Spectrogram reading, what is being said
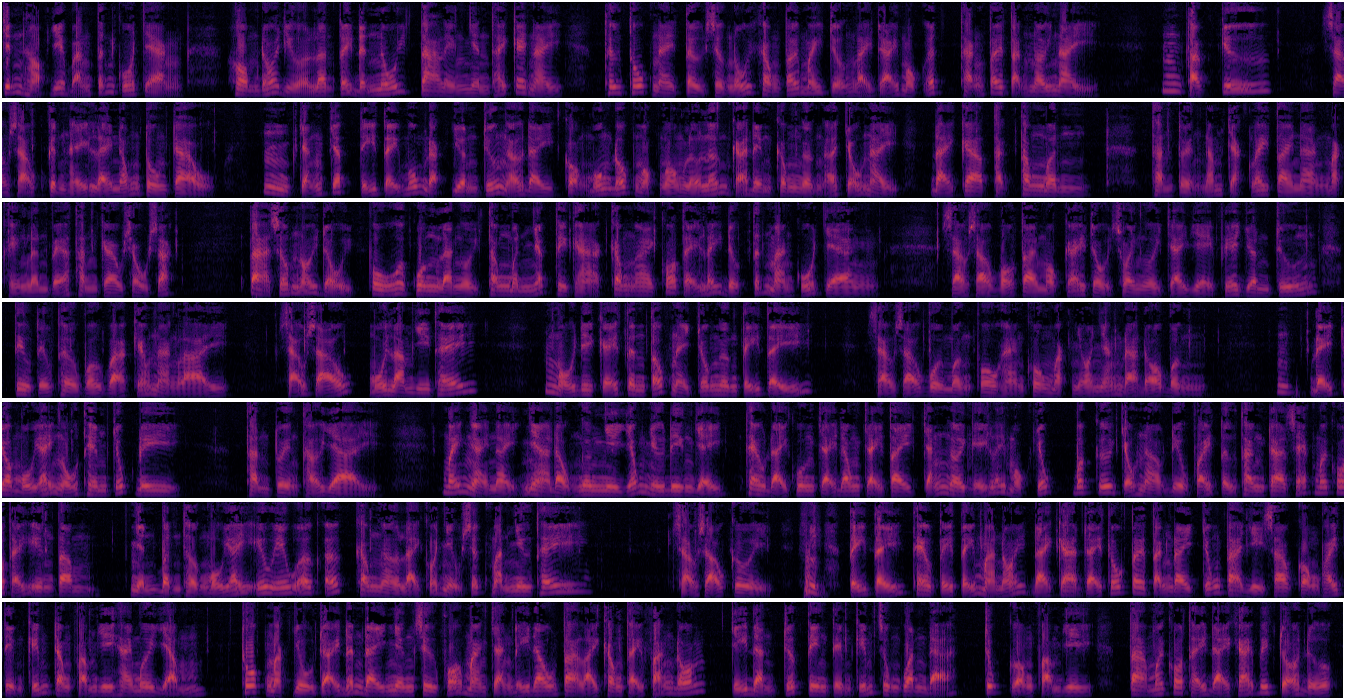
chính hợp với bản tính của chàng. Hôm đó vừa lên tới đỉnh núi, ta liền nhìn thấy cái này. Thứ thuốc này từ sườn núi không tới mấy trượng lại rải một ít, thẳng tới tận nơi này. Ừ, thật chứ? Xạo xạo kinh hỉ lại nóng tuôn trào. Ừ, chẳng trách tỷ tỷ muốn đặt doanh trướng ở đây, còn muốn đốt một ngọn lửa lớn cả đêm không ngừng ở chỗ này. Đại ca thật thông minh. Thanh Tuyền nắm chặt lấy tay nàng, mặt hiện lên vẻ thanh cao sâu sắc. Ta sớm nói rồi, phu quân là người thông minh nhất thiên hạ, không ai có thể lấy được tính mạng của chàng. Xảo xảo vỗ tay một cái rồi xoay người chạy về phía doanh trướng. Tiêu tiểu thư vội vã kéo nàng lại. Xảo xảo, muội làm gì thế? muội đi kể tin tốt này cho ngân tỷ tỷ. Xảo xảo vui mừng vô hạn khuôn mặt nhỏ nhắn đã đỏ bừng. Để cho mũi ấy ngủ thêm chút đi. Thanh tuyền thở dài. Mấy ngày này, nhà đầu ngân nhi giống như điên vậy. Theo đại quân chạy đông chạy tây, chẳng ngơi nghỉ lấy một chút. Bất cứ chỗ nào đều phải tự thân tra xét mới có thể yên tâm. Nhìn bình thường mũi ấy yếu yếu ớt ớt, không ngờ lại có nhiều sức mạnh như thế. Xảo xảo cười. tỷ tỷ, theo tỷ tỷ mà nói, đại ca trải thuốc tới tận đây, chúng ta vì sao còn phải tìm kiếm trong phạm vi hai mươi dặm? Thuốc mặc dù trải đến đây, nhưng sư phó mang chàng đi đâu, ta lại không thể phán đoán. Chỉ đành trước tiên tìm kiếm xung quanh đã, trút gọn phạm vi, ta mới có thể đại khái biết rõ được.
